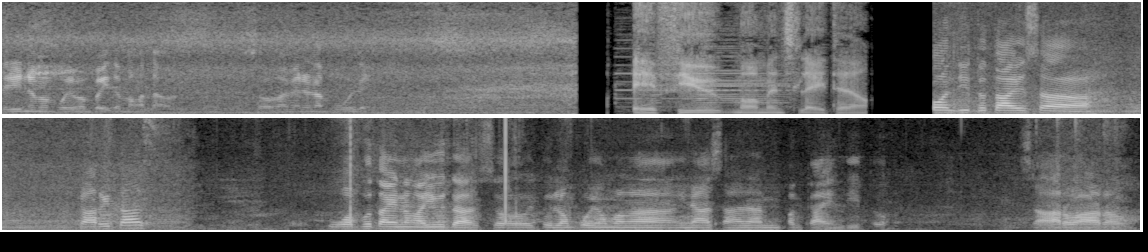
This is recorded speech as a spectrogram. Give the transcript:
Dali naman po yung mabait ang mga tao. So, mamaya na lang po ulit. A few moments later. Dito tayo sa Caritas. Kuha po tayo ng ayuda. So ito lang po yung mga inaasahan namin pagkain dito sa araw-araw.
